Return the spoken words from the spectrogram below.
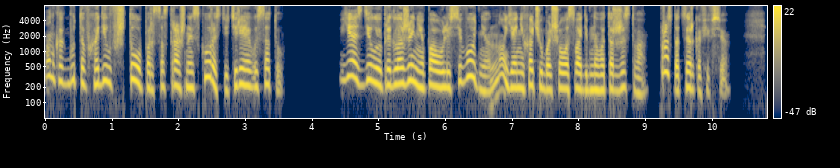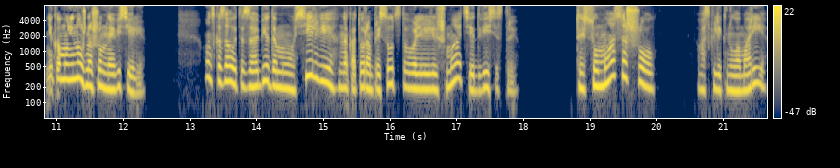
Он как будто входил в штопор со страшной скоростью, теряя высоту. «Я сделаю предложение Пауле сегодня, но я не хочу большого свадебного торжества. Просто церковь и все. Никому не нужно шумное веселье. Он сказал это за обедом у Сильвии, на котором присутствовали лишь мать и две сестры. «Ты с ума сошел? воскликнула Мария.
